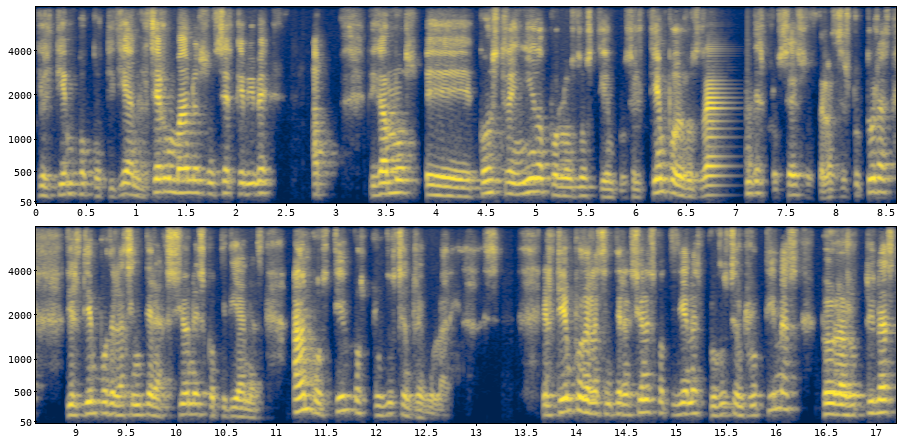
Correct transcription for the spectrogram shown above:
y el tiempo cotidiano. El ser humano es un ser que vive digamos, eh, constreñido por los dos tiempos, el tiempo de los grandes procesos, de las estructuras y el tiempo de las interacciones cotidianas. Ambos tiempos producen regularidades. El tiempo de las interacciones cotidianas producen rutinas, pero las rutinas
